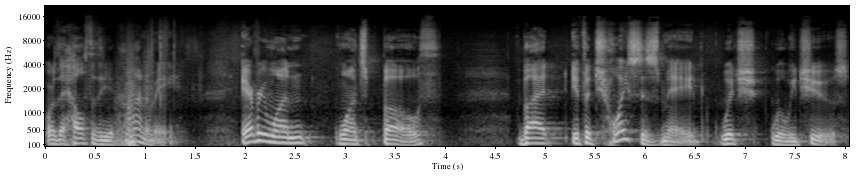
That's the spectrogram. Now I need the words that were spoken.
or the health of the economy. Everyone wants both but if a choice is made, which will we choose?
